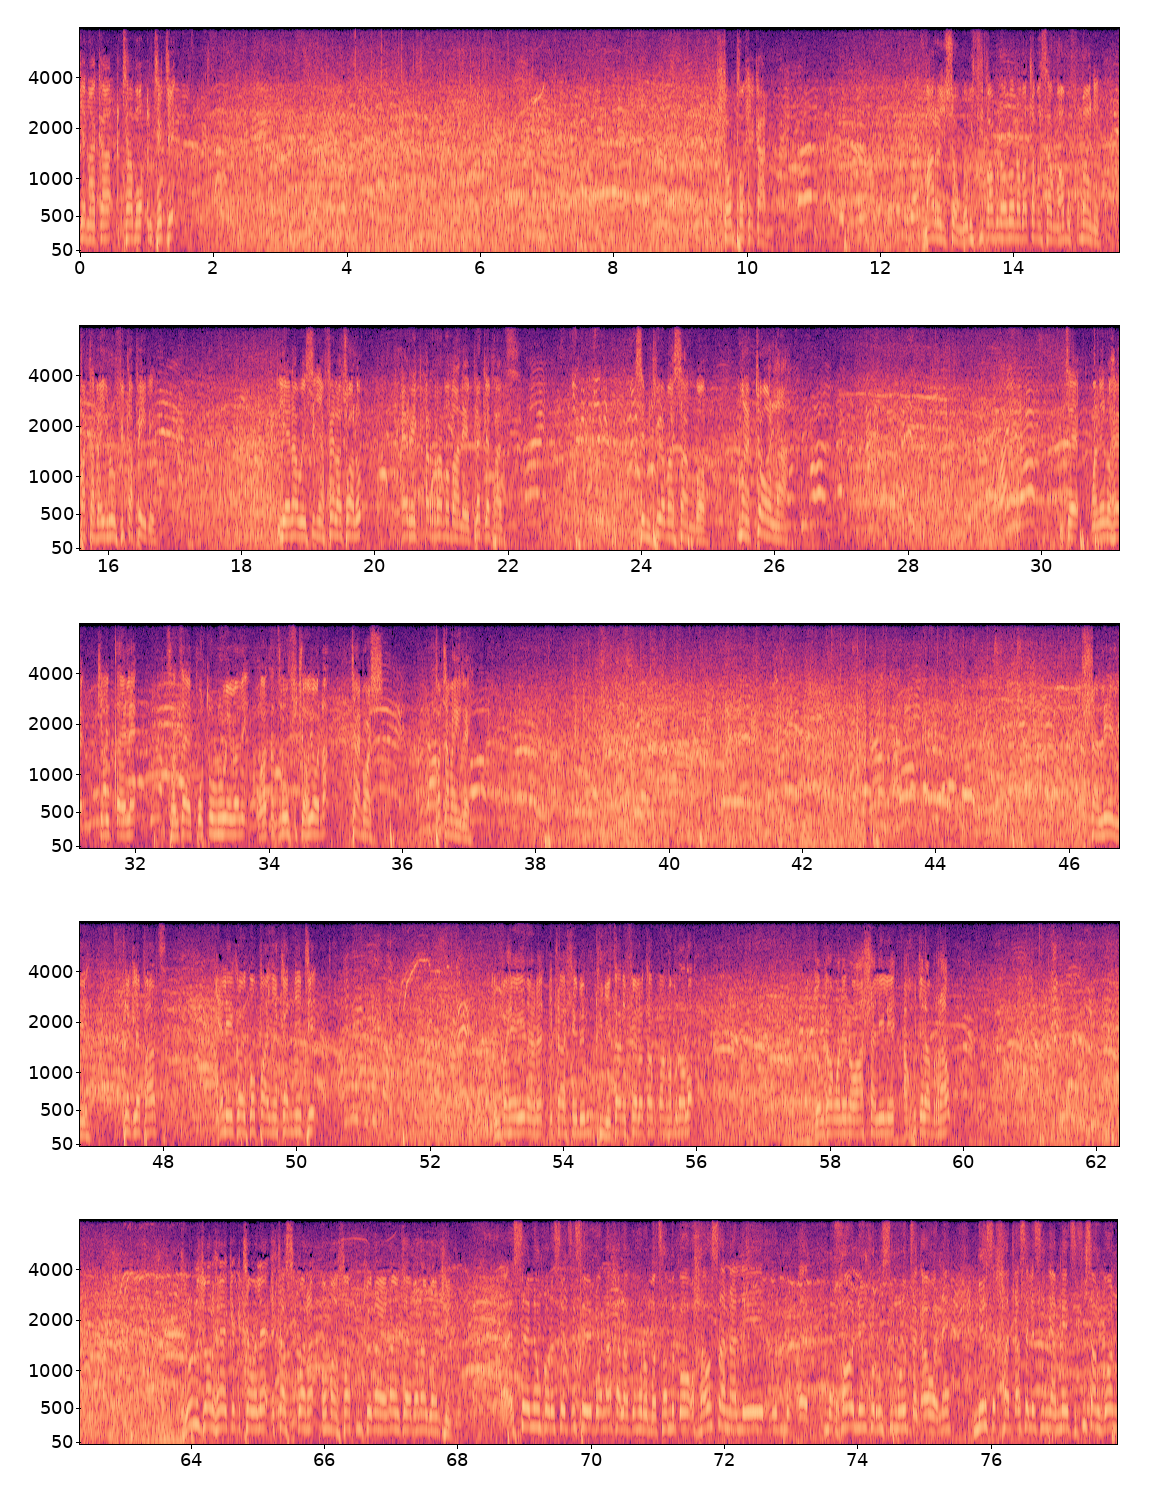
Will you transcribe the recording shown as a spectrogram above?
yake na Katamo Ntete. sompokekana maro nshongo misipa munaolona bata masango amufumane bata maigro fita pele. Liana wesinya fela chwalo eric ramabale black leopards. Simpio masango matola. tse maneno he kilikaele sanza e potolue vale watatsiva ufika huyona tamosh pata maire shalele black leopards yaliko ikopanya e kanete impa he inana ikahlebe e mkhinyetsane fela tankwankha bonolo. Tolka ngwaneno wa shalele a kgutlela morao. Le jalo he ke ke thewele e tlase kwana o mafa kutlwe na yena o tsaya e bona jwang theng Eh, se leng gore setse se bonagala ke gore motshameko ga o sana le mo- eh, mokgwa o leng gore o simolotse ka one mme sekgatla se le senyametse fisangon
